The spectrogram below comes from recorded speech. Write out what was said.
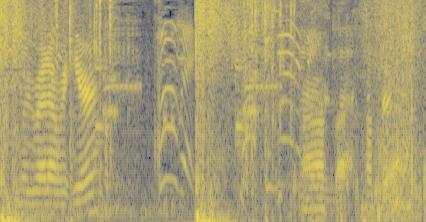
Somebody right over here. Oh, fuck. Fucker.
